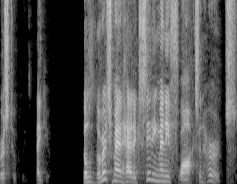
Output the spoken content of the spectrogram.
Verse 2, please. Thank you. The, the rich man had exceeding many flocks and herds.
